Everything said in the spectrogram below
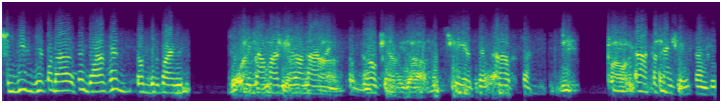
শিবির যে করা আছে যা আছে তদ্দূর পারেন ওইটা আমার জন্য না নাই ওকে আমি যা বুঝছি ঠিক আছে আচ্ছা জি আসসালামু আলাইকুম। আচ্ছা থ্যাংক ইউ থ্যাংক ইউ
